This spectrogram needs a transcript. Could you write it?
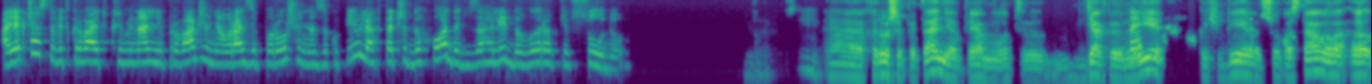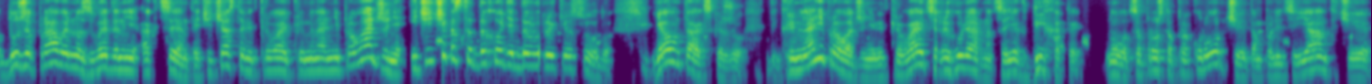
а як часто відкривають кримінальні провадження у разі порушень на закупівлях, та чи доходить взагалі до вироків суду? Е, хороше питання. Прямо от е, дякую, Не- Марія Кочубєєва, що поставила. Е, дуже правильно зведені акценти. Чи часто відкривають кримінальні провадження, і чи часто доходять до вироків суду? Я вам так скажу: кримінальні провадження відкриваються регулярно. Це як дихати. Ну це просто прокурор, чи там поліціянт, чи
